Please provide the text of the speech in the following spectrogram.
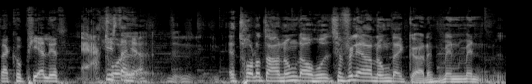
der kopierer lidt. Ja, jeg tror, her. Jeg, jeg tror, der, er nogen, der overhovedet... Selvfølgelig er der nogen, der ikke gør det, men, men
